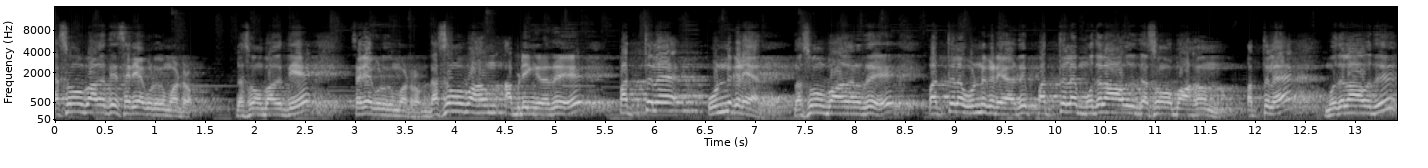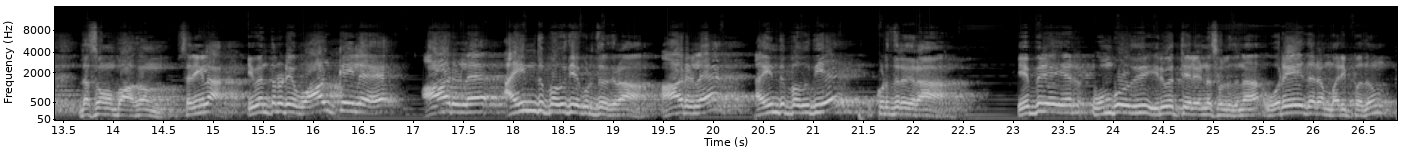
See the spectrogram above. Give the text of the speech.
தசம பாகத்தை சரியாக கொடுக்க மாட்டோம். தசம பாகத்தையே சரியாக கொடுக்க மாட்டோம். தசம பாகம் அப்படிங்கிறது பத்தில் ஒன்று கிடையாது. தசம பாகங்கிறது பத்தில் ஒன்று கிடையாது. பத்தில் முதலாவது தசம பாகம் பத்தில் முதலாவது தசம பாகம் சரிங்களா? இவன் தன்னுடைய வாழ்க்கையில் ஆறில் ஐந்து பகுதியை கொடுத்துருக்குறான். ஆறில் ஐந்து பகுதியை கொடுத்துருக்குறான். எபிரேயர் ஒம்பது இருபத்தி ஏழு என்ன சொல்லுதுன்னா ஒரே தரம் மறிப்பதும்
